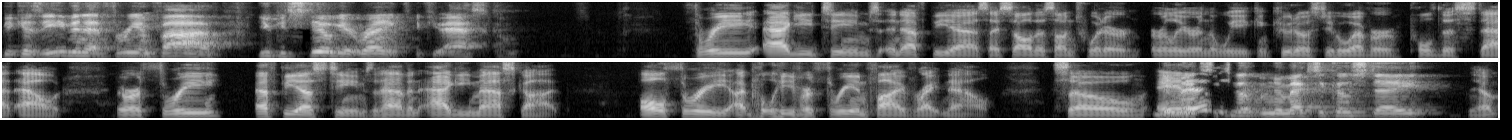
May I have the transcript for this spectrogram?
Because even at three and five, you could still get ranked if you ask them. Three Aggie teams in FBS. I saw this on Twitter earlier in the week, and kudos to whoever pulled this stat out. There are three FBS teams that have an Aggie mascot. All three, I believe, are three and five right now. So New, Mexico, New Mexico State. Yep.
